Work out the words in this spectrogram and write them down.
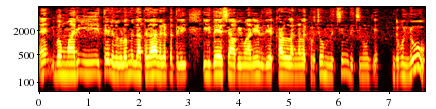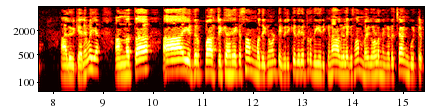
ഏഹ് ഇവന്മാര് ഈ തെളിവുകളൊന്നും ഇല്ലാത്ത കാലഘട്ടത്തിൽ ഈ ദേശാഭിമാനി എഴുതിയ കള്ളങ്ങളെ കുറിച്ച് ഒന്ന് ചിന്തിച്ചു നോക്കിയേ. എന്റെ പൊന്നു ആലോചിക്കാനേ വയ്യ. അന്നത്തെ ആ എതിർ പാർട്ടിക്കാരെയൊക്കെ സമ്മതിക്കണോണ്ട് ഇവർക്കെതിരെ പ്രതികരിക്കുന്ന ആളുകളെയൊക്കെ സമ്മതിക്കണുള്ള നിങ്ങളുടെ ചങ്കുറ്റം.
